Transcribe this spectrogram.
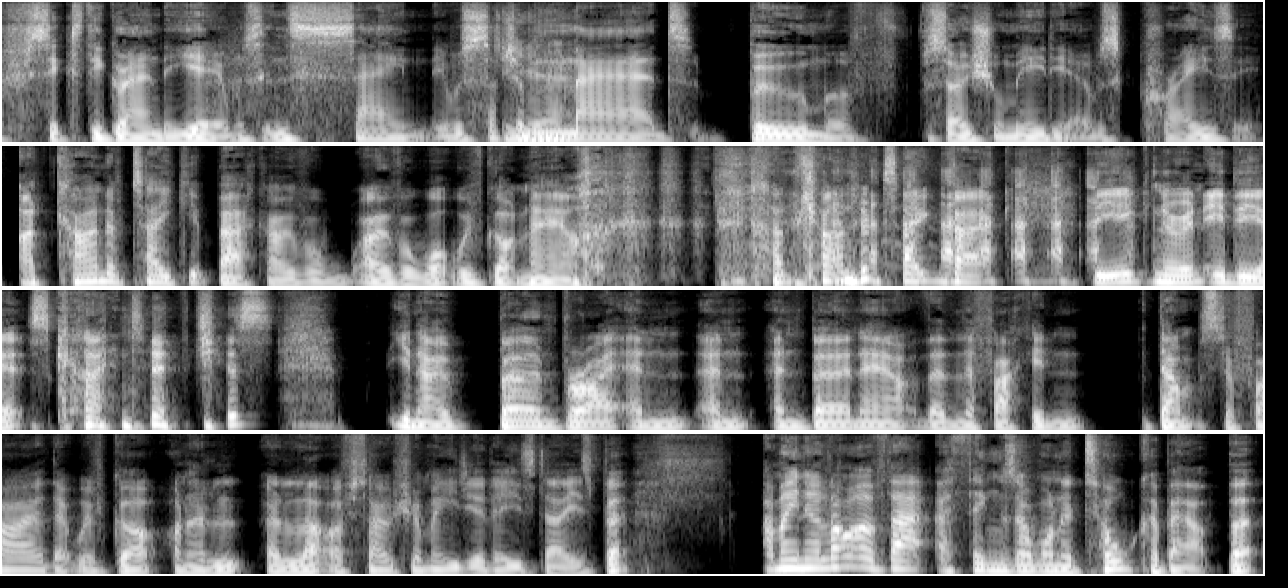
60 grand a year. It was insane. It was such a Yeah. mad boom of social media. It was crazy. I'd kind of take it back over over what we've got now. I'd kind of take back the ignorant idiots kind of just you know burn bright and and and burn out than the fucking dumpster fire that we've got on a, a lot of social media these days. But I mean, a lot of that are things I want to talk about. But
